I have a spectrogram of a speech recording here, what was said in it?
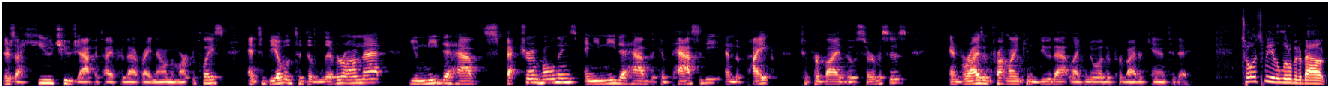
There's a huge, huge appetite for that right now in the marketplace, and to be able to deliver on that, you need to have spectrum holdings, and you need to have the capacity and the pipe to provide those services. And Verizon Frontline can do that like no other provider can today. Talk to me a little bit about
